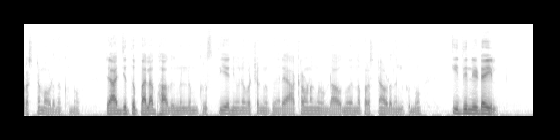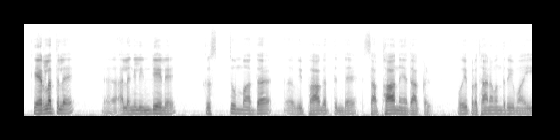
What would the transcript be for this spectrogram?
പ്രശ്നം അവിടെ നിൽക്കുന്നു. രാജ്യത്ത് പല ഭാഗങ്ങളിലും ക്രിസ്തീയ ന്യൂനപക്ഷങ്ങൾക്ക് നേരെ ആക്രമണങ്ങൾ ഉണ്ടാകുന്നു എന്ന പ്രശ്നം അവിടെ നിൽക്കുന്നു. ഇതിനിടയിൽ കേരളത്തിലെ അല്ലെങ്കിൽ ഇന്ത്യയിലെ ക്രിസ്തുമത വിഭാഗത്തിന്റെ സഭാ നേതാക്കൾ പോയി പ്രധാനമന്ത്രിയുമായി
